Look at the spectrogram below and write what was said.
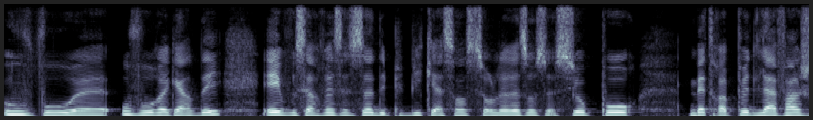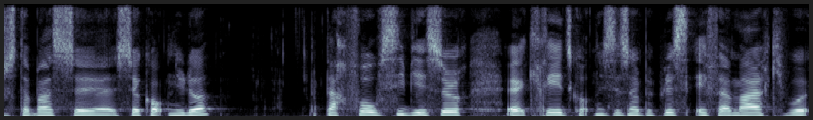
ou vous, euh, ou vous regarder et vous servez, c'est ça, des publications sur les réseaux sociaux pour mettre un peu de l'avant justement ce, ce contenu-là. Parfois aussi, bien sûr, euh, créer du contenu, c'est ça un peu plus éphémère qui va,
